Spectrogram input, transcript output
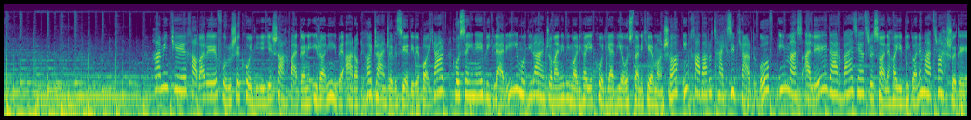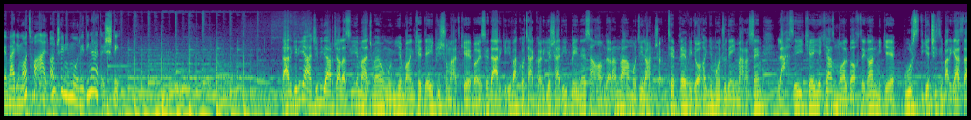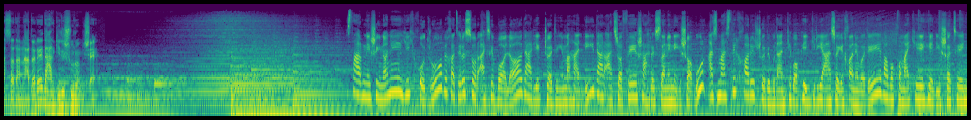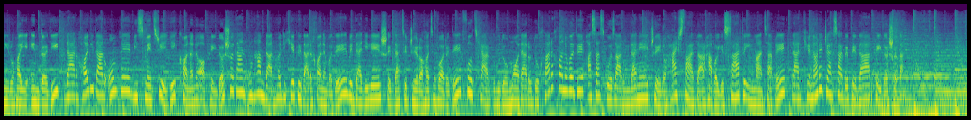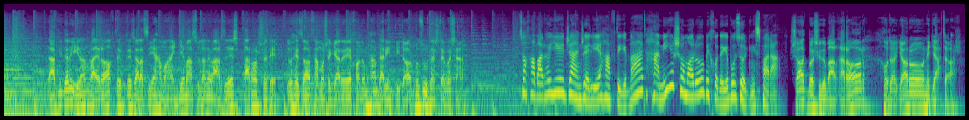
همین که خبر فروش کلیه شهروندان ایرانی به عراقی ها جنجال زیادی به پا کرد حسین بیگلری مدیر انجمن بیماری های کلیوی استان کرمانشاه این خبر رو تکذیب کرد و گفت این مسئله در بعضی از رسانه های بیگانه مطرح شده ولی ما تا الان چنین موردی نداشتیم. درگیری عجیبی در جلسه مجمع عمومی بانک دی پیش اومد که باعث درگیری و کتککاری شدید بین سهامداران و مدیران شد. طبق ویدیوهای موجود این مراسم، لحظه ای که یکی از مالباختگان میگه بورس دیگه چیزی برای از دست دادن نداره، درگیری شروع میشه. سرنشینان یک خودرو به خاطر سرعت بالا در یک جاده محلی در اطراف شهرستان نیشابور از مسیر خارج شده بودند که با پیگیری اعضای خانواده و با کمک هلیشات نیروهای امدادی در حالی در عمق 20 متری یک کانال آب پیدا شدن اون هم در حالی که پدر خانواده به دلیل شدت جراحات وارده فوت کرده بود و مادر و دختر خانواده پس از گذروندن 48 ساعت در هوای سرد این منطقه در کنار جسد پدر پیدا شدن. در دیدار ایران و عراق طبق جلسه هماهنگی مسئولان ورزش قرار شده دو هزار تماشاگر خانم هم در این دیدار حضور داشته باشند. تا خبرهای جنجالی هفته بعد همه شما رو به خدای بزرگ میسپارم شاد باشید و برقرار. خدایا رو نگهدار.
